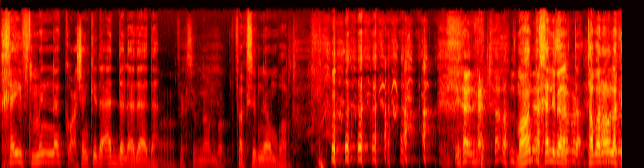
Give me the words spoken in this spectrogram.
خايف منك وعشان كده أدى الأداء ده. آه فكسبناهم برضه فكسبناهم برضه يعني ما هو أنت خلي بالك طب أنا هقول لك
